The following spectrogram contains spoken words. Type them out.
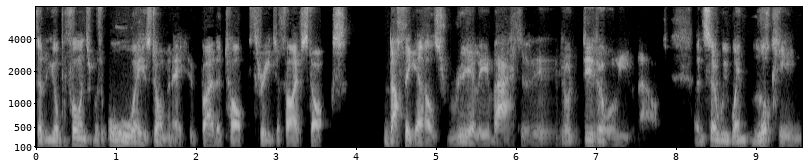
that your performance was always dominated by the top three to five stocks. Nothing else really mattered. It did all even out. And so we went looking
